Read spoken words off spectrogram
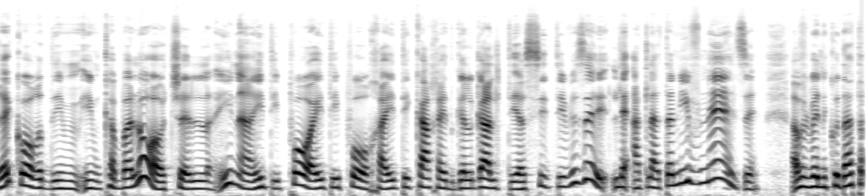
רקורד עם, עם קבלות של, הנה, הייתי פה, הייתי פה, חייתי ככה, התגלגלתי, עשיתי וזה, לאט לאט אני אבנה את זה. אבל בנקודת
